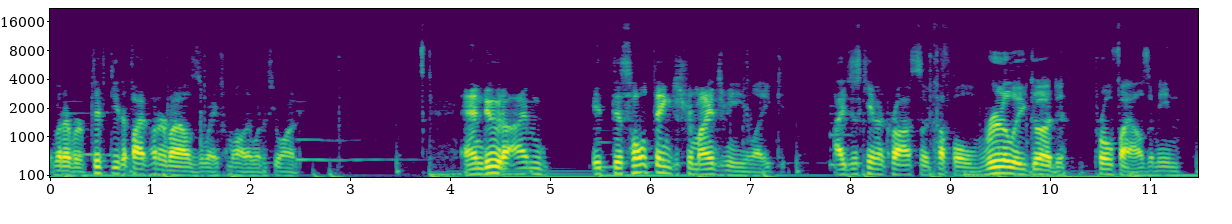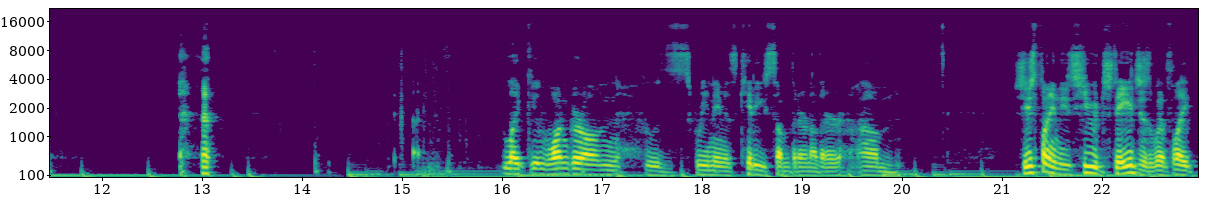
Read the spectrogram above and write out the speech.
whatever 50 to 500 miles away from Hollywood if you want. And dude, I'm it this whole thing just reminds me like I just came across a couple really good profiles. I mean like one girl whose screen name is Kitty something or another. Um she's playing these huge stages with like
